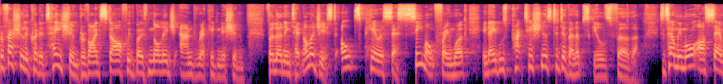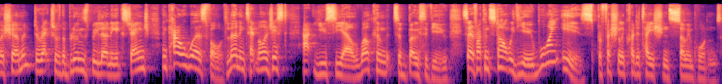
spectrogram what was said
Professional accreditation provides staff with both knowledge and recognition. For learning technologists, ALT's peer-assessed CMALT framework enables practitioners to develop skills further. To tell me more are Sarah Sherman, Director of the Bloomsbury Learning Exchange, and Carol Worsfold, Learning Technologist at UCL. Welcome to both of you. Sarah, if I can start with you, why is professional accreditation so important?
